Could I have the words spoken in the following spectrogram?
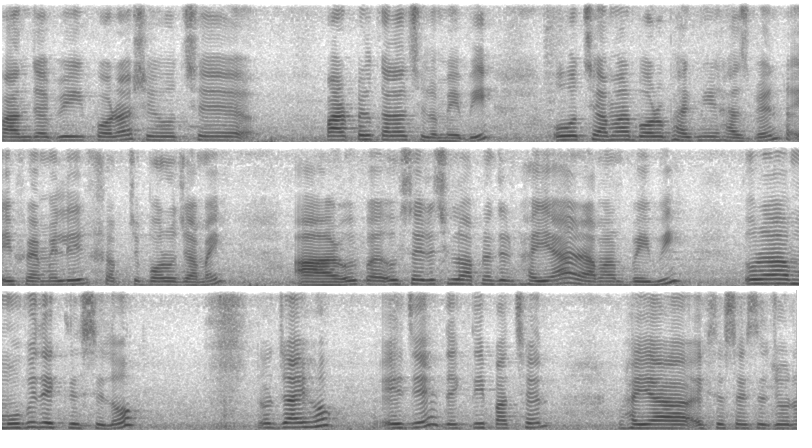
পাঞ্জাবি পরা, সে হচ্ছে পার্পেল কালার ছিল মেবি ও হচ্ছে আমার বড় ভাগ্নির হাজব্যান্ড এই ফ্যামিলির সবচেয়ে বড় জামাই। আর ওই ওই সাইডে ছিল আপনাদের ভাইয়া আর আমার বেবি ওরা মুভি দেখতেছিল। তো যাই হোক, এই যে দেখতেই পাচ্ছেন, ভাইয়া এক্সারসাইজের জন্য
